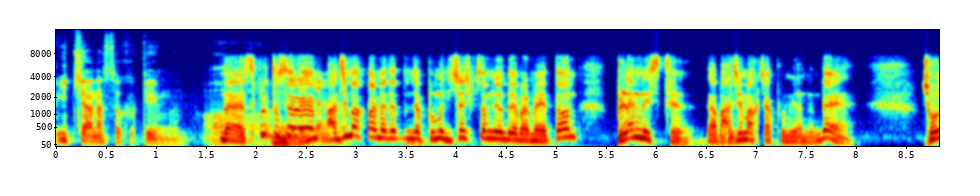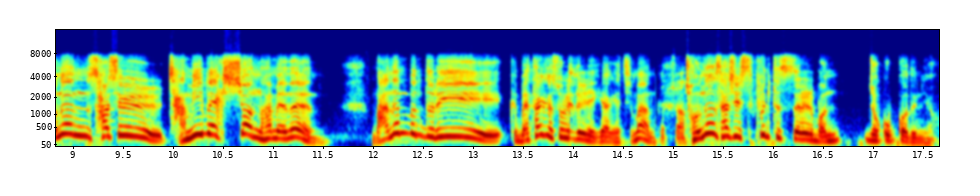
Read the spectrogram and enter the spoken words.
잊지 않았어 그 게임은. 어. 네, 스플린터 네, 셀의 네. 마지막 발매됐던 작품은 2013년도에 발매했던 블랙리스트가 마지막 작품이었는데 저는 사실 잠입 액션 하면은 많은 분들이 그 메탈 기어 솔리드를 얘기하겠지만 그렇죠. 저는 사실 스플린터 셀을 먼저 꼽거든요.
